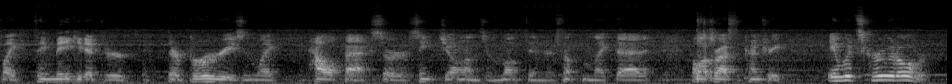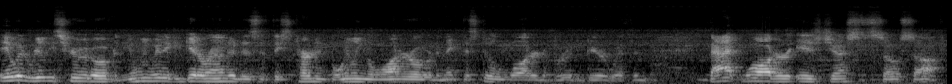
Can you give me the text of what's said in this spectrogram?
like they make it at their their breweries in like Halifax or St. John's or Moncton or something like that, all across the country it would screw it over. It would really screw it over. The only way they could get around it is if they started boiling the water over to make distilled water to brew the beer with. And that water is just so soft.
